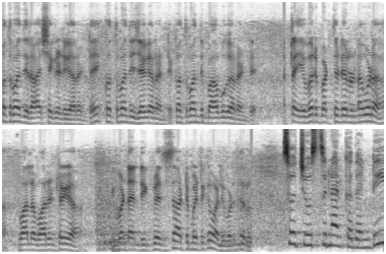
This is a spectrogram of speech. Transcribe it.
కొంతమంది రాజశేఖర రెడ్డి గారు అంటే కొంతమంది జగన్ అంటే కొంతమంది బాబు గారు అంటే అట్లా ఎవరి బర్త్డేలు ఉన్నా కూడా వాళ్ళ వాలంటరీగా ఇవ్వడానికి రిక్వెస్ట్ చేస్తే ఆటోమేటిక్గా వాళ్ళు ఇవ్వడం జరుగుతుంది. సో చూస్తున్నారు కదండి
